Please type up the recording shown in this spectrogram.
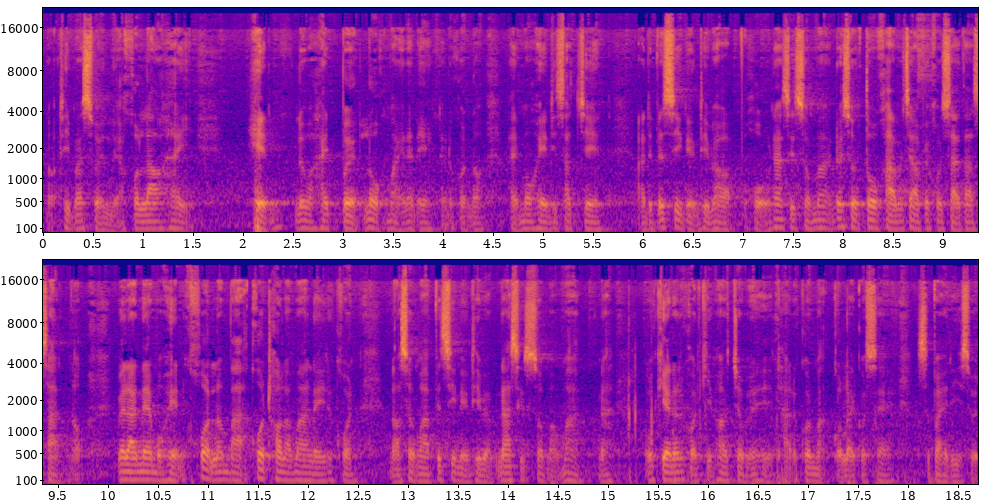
เนาะที่มาช่วยเหลือคนลาวให้ เห็นหรือว่าให้เปิดโลกใหม่นั่นเองนะทุกคนเนาะให้มองเห็นที่ชัดเจนอันนี้เป็นสิ่งหนึ่งที่แบบโอ้โหน่าสิสมมากด้วยส่วนตัวข้าพเจ้าเป็นคนสายตาสั้นเนาะเวลาแนมองเห็นโคตรลำบากโคตรทรมานเลยทุกคนเนาะสมมาเป็นสิ่งหนึ่งที่แบบน่าชื่นชมมากๆนะโอเคนะทุกคนคลิปเราจบเลยถ้าทุกคนมากกดไลค์กดแชร์สบายดีสวัสดี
